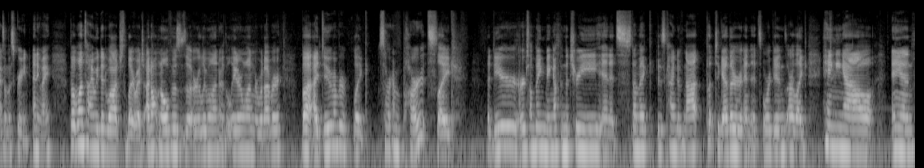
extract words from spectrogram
eyes on the screen. Anyway, but one time we did watch The Blair Witch. I don't know if it was the early one or the later one or whatever, but I do remember like certain parts, like a deer or something being up in the tree and its stomach is kind of not put together and its organs are like hanging out and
